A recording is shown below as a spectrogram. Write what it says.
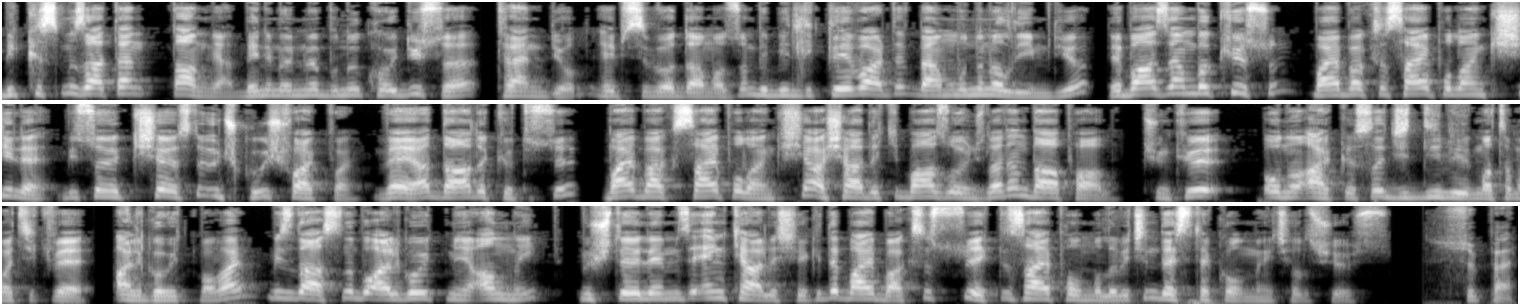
Bir kısmı zaten tamam ya benim önüme bunu koyduysa Trendyol, hepsi burada Amazon bir bildikleri vardır ben bundan alayım diyor. Ve bazen bakıyorsun buy box'a sahip olan kişiyle bir sonraki kişi arasında 3 kuruş fark var. Veya daha da kötüsü buy box sahip olan kişi aşağıdaki bazı oyunculardan daha pahalı. Çünkü onun arkasında ciddi bir matematik ve algoritma var. Biz de aslında bu algoritmayı anlayıp müşterilerimize en karlı şekilde buy box'a sürekli sahip olmaları için destek olmaya çalışıyoruz. Süper.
